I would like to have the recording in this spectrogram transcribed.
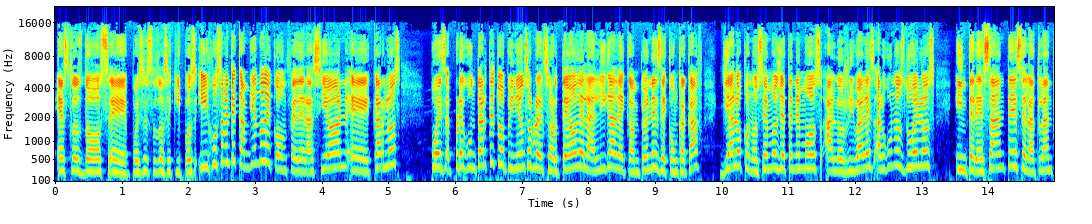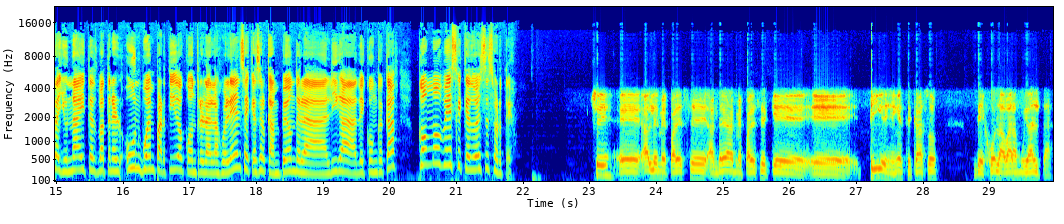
estos dos, eh, pues estos dos equipos. Y justamente cambiando de confederación, eh, Carlos, pues preguntarte tu opinión sobre el sorteo de la Liga de Campeones de CONCACAF. Ya lo conocemos, ya tenemos a los rivales, algunos duelos interesantes. El Atlanta United va a tener un buen partido contra el Alajuelense, que es el campeón de la Liga de CONCACAF. ¿Cómo ves que quedó este sorteo? Sí, eh, Ale, me parece, Andrea, me parece que eh, Tigres en este caso dejó la vara muy alta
